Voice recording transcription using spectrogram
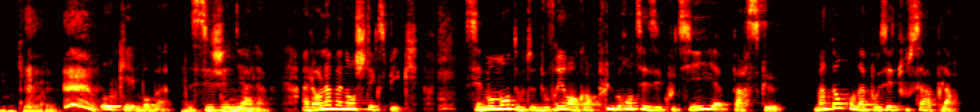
ok, bon, bah, c'est génial. Alors là, maintenant, je t'explique. C'est le moment d'ouvrir encore plus grand tes écoutilles parce que maintenant qu'on a posé tout ça à plat,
